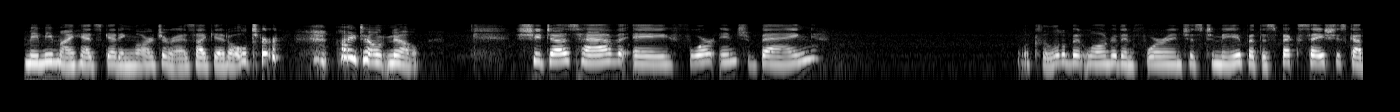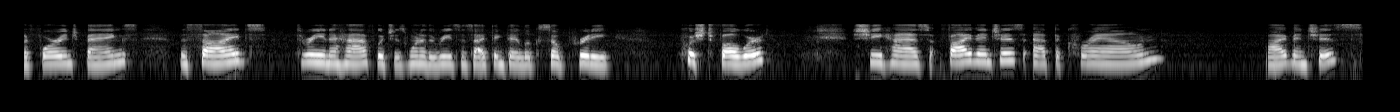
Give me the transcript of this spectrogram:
Maybe my head's getting larger as I get older. I don't know. She does have a four inch bang. Looks a little bit longer than four inches to me, but the specs say she's got a four inch bangs. The sides, three and a half, which is one of the reasons I think they look so pretty pushed forward. She has five inches at the crown, five inches.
